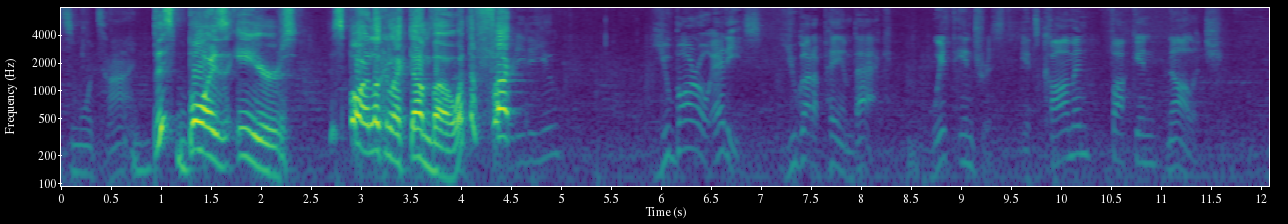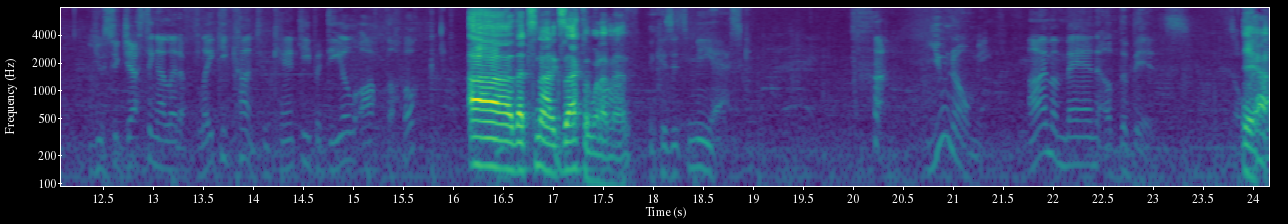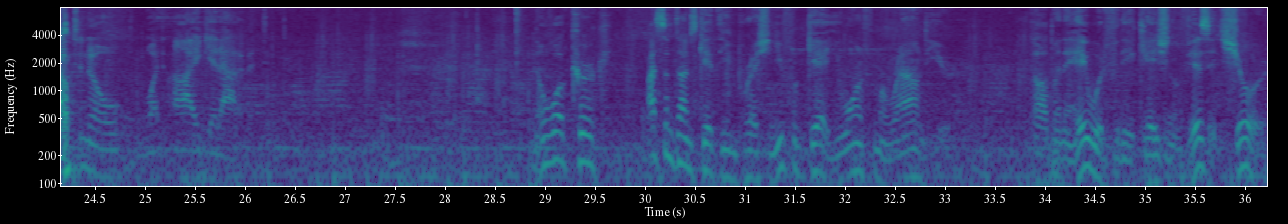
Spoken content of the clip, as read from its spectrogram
Just need some more time. This boy's ears. This boy looking like Dumbo. What the fuck? You? You borrow Eddie's, you gotta pay him back. With interest. It's common fucking knowledge. You suggesting I let a flaky cunt who can't keep a deal off the hook? Uh, that's not exactly what I meant. Because it's me asking. Huh. You know me. I'm a man of the biz. So Yeah. I need to know what I get out of it. Know what, Kirk? I sometimes get the impression you forget you aren't from around here. Pop into Heywood for the occasional visit, sure.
